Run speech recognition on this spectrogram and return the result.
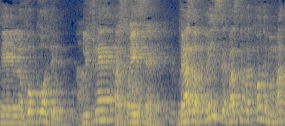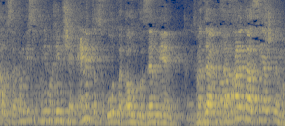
לבוא קודם, אה. לפני הפריסל. ואז הפריסל, ואז אתה בא קודם, ומה אתה עושה? אתה מביא סוכנים אחרים שאין להם את הזכות ואתה עוד גוזר מהם. זאת אומרת, זה הפכה לתעשייה שלמה.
